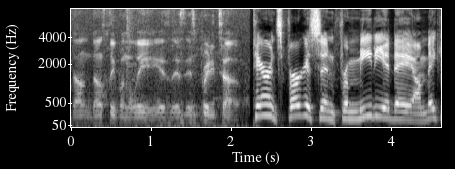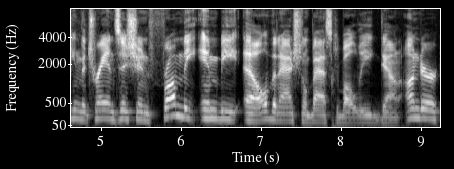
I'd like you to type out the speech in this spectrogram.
don't don't sleep on the league. It's, it's, it's, pretty tough. Terrence Ferguson from Media Day on making the transition from the NBL, the National Basketball League, down under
